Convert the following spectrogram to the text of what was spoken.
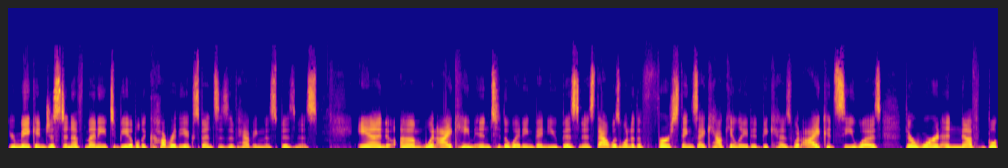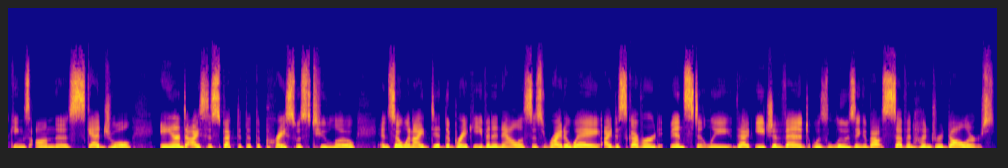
You're making just enough money to be able to cover the expenses of having this business. And um, when I came into the wedding venue business, that was one of the first things I calculated because what I could see was there weren't enough bookings on the schedule, and I suspected that the price was too low. And so when I did the break even analysis right away, I discovered instantly that each event was losing about $700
